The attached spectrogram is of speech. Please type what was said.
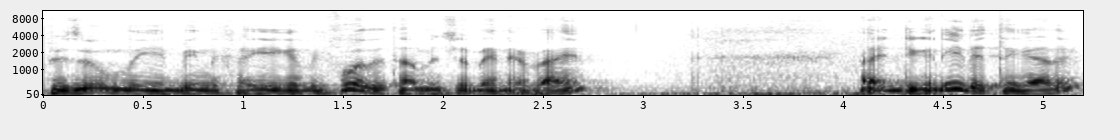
presumably you bring the Chagiga before the Tamid Shabbat. Right? You can eat it together.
